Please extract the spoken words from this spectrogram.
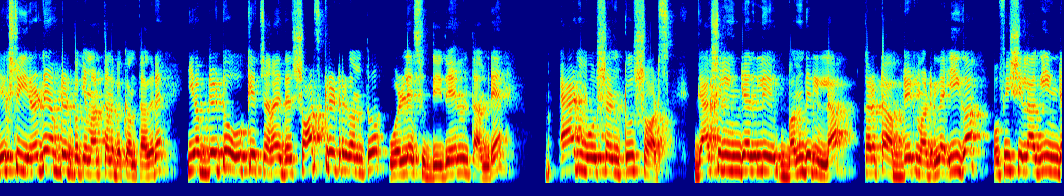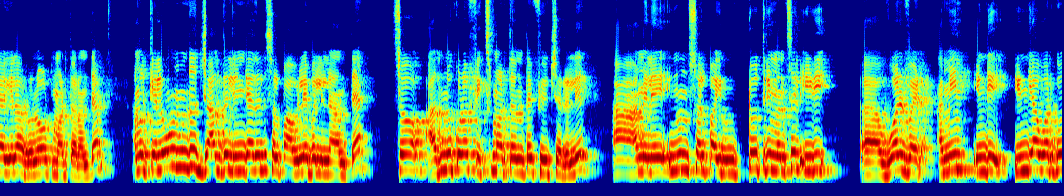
ನೆಕ್ಸ್ಟ್ ಎರಡನೇ ಅಪ್ಡೇಟ್ ಬಗ್ಗೆ ಮಾತಾಡ್ಬೇಕಂತ ಅಂದ್ರೆ ಈ ಅಪ್ಡೇಟ್ ಓಕೆ ಚೆನ್ನಾಗಿದೆ. ಶಾರ್ಟ್ಸ್ ಕ್ರಿಯೇಟರ್ಗಂತೂ ಒಳ್ಳೆ ಸುದ್ದಿ. ಇದೆ ಏನಂತ ಅಂದ್ರೆ ಆಡ್ ಮೋಷನ್ ಟು ಶಾರ್ಟ್ಸ್ ಇದು ಆಕ್ಚುಲಿ ಇಂಡಿಯಾದಲ್ಲಿ ಬಂದಿರಲಿಲ್ಲ. ಕರೆಕ್ಟ್ ಅಪ್ಡೇಟ್ ಮಾಡಿರಲಿಲ್ಲ. ಈಗ ಒಫಿಷಿಯಲ್ ಆಗಿ ಇಂಡಿಯಾಗೆಲ್ಲ ರೋಲ್ ಔಟ್ ಮಾಡ್ತಾರಂತೆ. ಆಮೇಲೆ ಕೆಲವೊಂದು ಜಾಗದಲ್ಲಿ ಇಂಡಿಯಾದಲ್ಲಿ ಸ್ವಲ್ಪ ಅವೈಲೇಬಲ್ ಇಲ್ಲ ಅಂತೆ. ಸೊ ಅದನ್ನು ಕೂಡ ಫಿಕ್ಸ್ ಮಾಡ್ತಾರಂತೆ ಫ್ಯೂಚರ್ ಅಲ್ಲಿ. ಆಮೇಲೆ ಇನ್ನೊಂದು ಸ್ವಲ್ಪ ಟೂ ತ್ರೀ ಮಂತ್ಸ್ ಅಲ್ಲಿ ಇಡೀ ವರ್ಲ್ಡ್ ವೈಡ್ ಐ ಮೀನ್ ಇಂಡಿ ಇಂಡಿಯಾವರೆಗೂ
